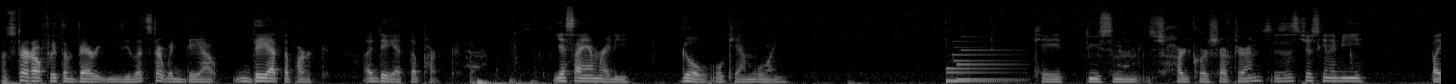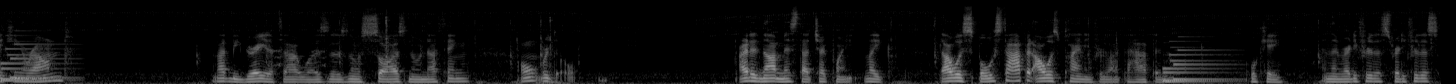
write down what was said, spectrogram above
let's start off with a very easy. Let's start with day out, day at the park. A day at the park. Yes, I am ready. Go. Okay, I'm going. Okay, do some hardcore sharp turns. Is this just gonna be biking around? That'd be great if that was. There's no saws, no nothing. Oh, we're. Oh. I did not miss that checkpoint. Like, that was supposed to happen. I was planning for that to happen. Okay, and then ready for this, ready for this.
